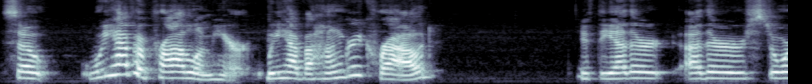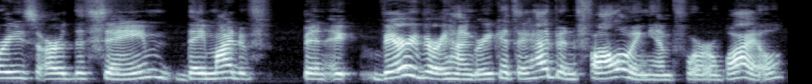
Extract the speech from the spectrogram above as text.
So we have a problem here. We have a hungry crowd. If the other other stories are the same, they might have been eh, very very hungry because they had been following him for a while.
